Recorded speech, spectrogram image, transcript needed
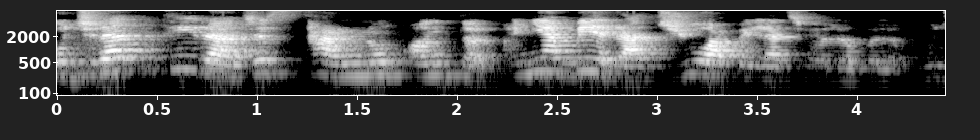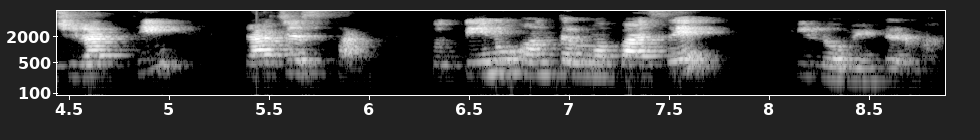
ગુજરાતથી રાજસ્થાનનું અંતર. અહીંયા બે રાજ્યો આપેલા છે અલગ અલગ. ગુજરાતથી રાજસ્થાન. તો તેનું અંતર મપાશે કિલોમીટરમાં.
